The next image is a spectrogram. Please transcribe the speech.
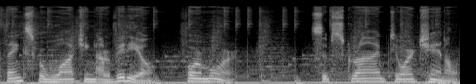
Thanks for watching our video, for more, subscribe to our channel.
